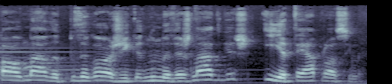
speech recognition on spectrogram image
palmada pedagógica numa das nádegas e até à próxima.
